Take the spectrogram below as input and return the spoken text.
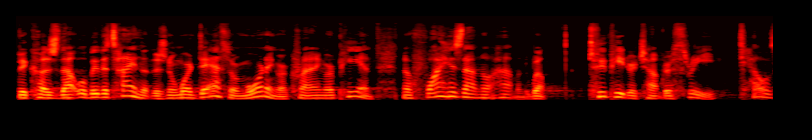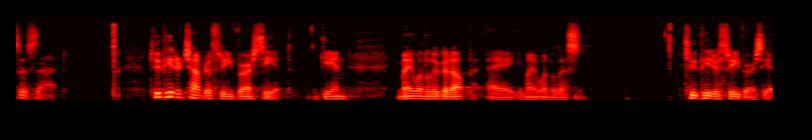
because that will be the time that there's no more death or mourning or crying or pain. Now, why has that not happened? Well, 2 Peter chapter 3 tells us that. 2 Peter chapter 3, verse 8. Again, you might want to look it up, uh, you might want to listen. 2 Peter 3, verse 8.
